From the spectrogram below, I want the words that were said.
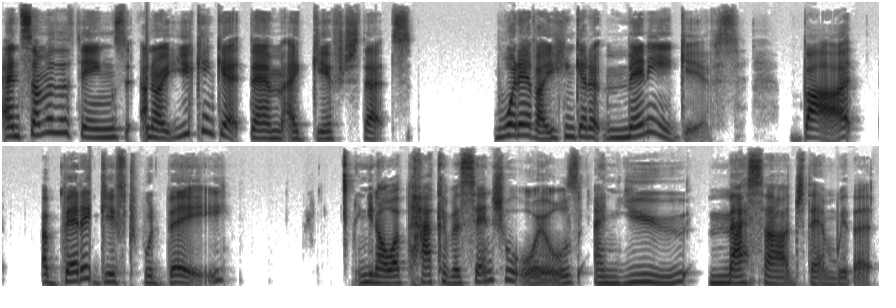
And some of the things, you know, you can get them a gift that's whatever, you can get it many gifts, but a better gift would be, you know, a pack of essential oils and you massage them with it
